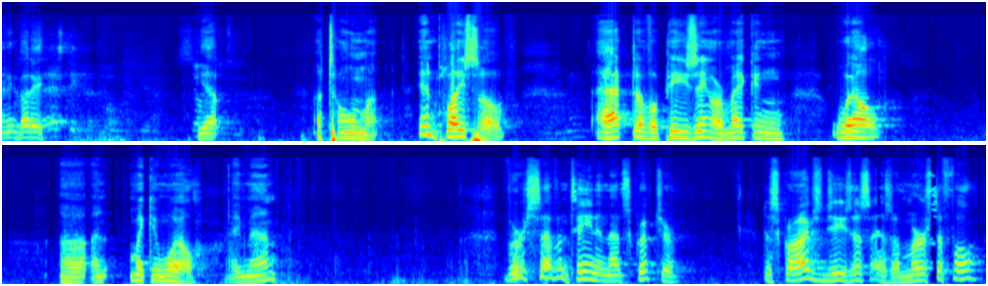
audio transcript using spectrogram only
Anybody? Atonement. Yep. Atonement. In place of. Act of appeasing or making well. Uh, and making well. Amen. Verse 17 in that scripture describes Jesus as a merciful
